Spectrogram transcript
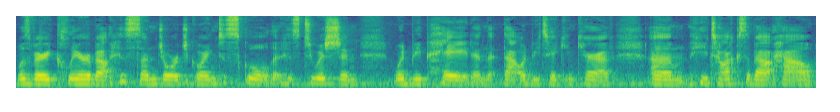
was very clear about his son George going to school, that his tuition would be paid and that that would be taken care of. Um, he talks about how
